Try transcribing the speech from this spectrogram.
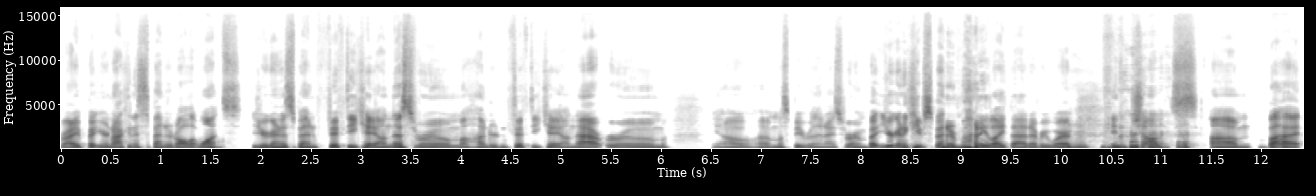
right? But you're not going to spend it all at once. You're going to spend 50K on this room, 150K on that room. You know, uh, it must be a really nice room, but you're going to keep spending money like that everywhere Mhm. in chunks. um, but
